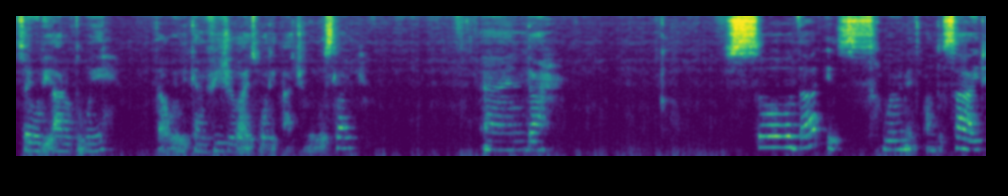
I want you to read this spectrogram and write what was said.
So it will be out of the way. That way we can visualize what it actually looks like. And uh, so that is wearing it on the side.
